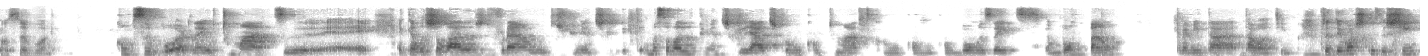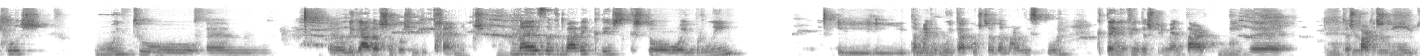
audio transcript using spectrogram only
Com sabor com sabor, não é? o tomate, é, aquelas saladas de verão, dos pimentos, uma salada de pimentos grelhados com, com tomate, com, com, com bom azeite, um bom pão, para mim está tá ótimo. Portanto, eu gosto de coisas simples, muito um, eh, ligadas aos sabores mediterrâneos. Mas a verdade é que desde que estou em Berlim, e, e também muito à custa da Marley Spoon, que tenho vindo a experimentar comida de muitas de partes do mundo.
